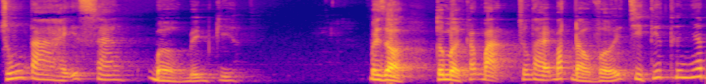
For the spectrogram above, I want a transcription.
chúng ta hãy sang bờ bên kia. Bây giờ tôi mời các bạn chúng ta hãy bắt đầu với chi tiết thứ nhất,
